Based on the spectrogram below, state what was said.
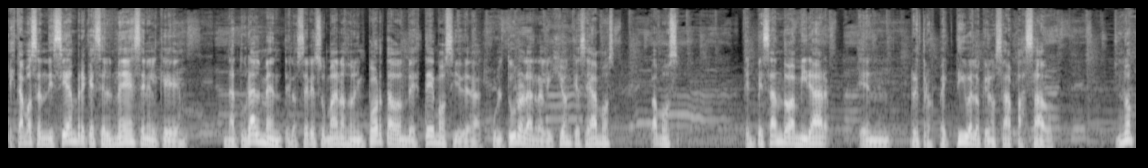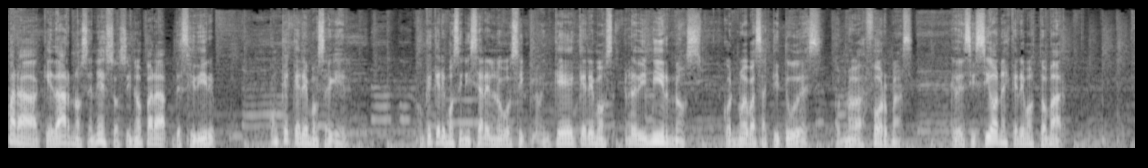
Estamos en diciembre, que es el mes en el que naturalmente los seres humanos, no importa dónde estemos y de la cultura o la religión que seamos, vamos empezando a mirar en retrospectiva lo que nos ha pasado. No para quedarnos en eso, sino para decidir con qué queremos seguir, con qué queremos iniciar el nuevo ciclo, en qué queremos redimirnos con nuevas actitudes, con nuevas formas, qué decisiones queremos tomar.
